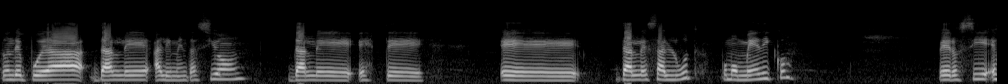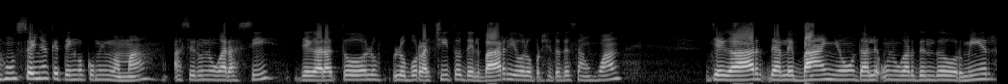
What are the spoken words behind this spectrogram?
donde pueda darle alimentación, darle, este, eh, darle salud como médico. Pero sí, es un sueño que tengo con mi mamá, hacer un lugar así, llegar a todos los, borrachitos del barrio, los borrachitos de San Juan, llegar, darle baño, darle un lugar donde dormir,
